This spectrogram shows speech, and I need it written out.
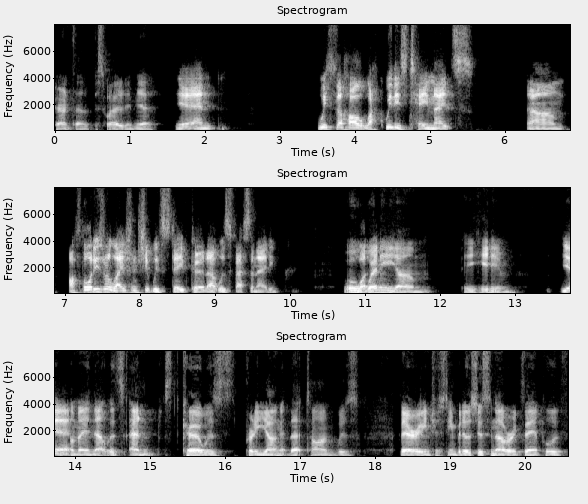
parents hadn't persuaded him. Yeah, yeah, and with the whole like with his teammates, um, I thought his relationship with Steve Kerr that was fascinating. well, What- when he um he hit him, Yeah, I mean, that was, and Kerr was pretty young at that time, was very interesting, but it was just another example of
